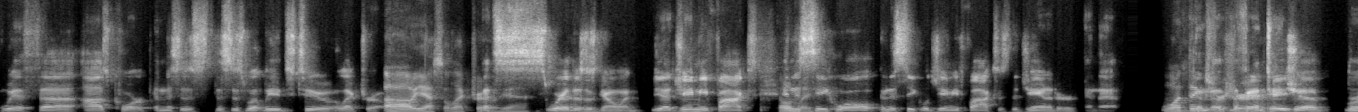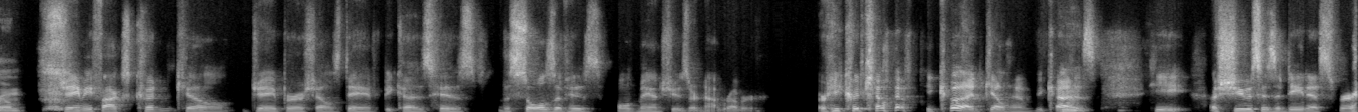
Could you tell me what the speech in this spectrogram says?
with uh, Oscorp, and this is this is what leads to Electro. Oh yes, Electro. That's where this is going. Yeah, Jamie Foxx in the sequel. In the sequel, Jamie Foxx is the janitor in that yeah. One in thing's the, for the. Fantasia room. Jamie Foxx couldn't kill Jay Baruchel's Dave because his the soles of his old man shoes are not rubber. Or he could kill him. He could kill him because he eschews his Adidas for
